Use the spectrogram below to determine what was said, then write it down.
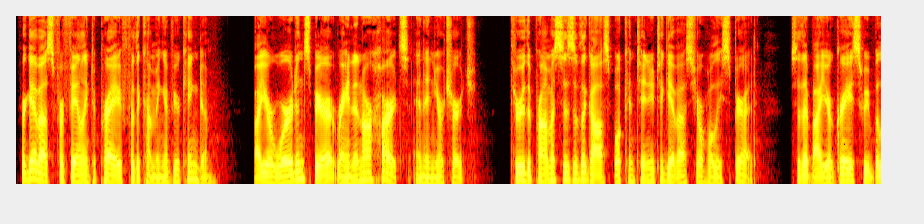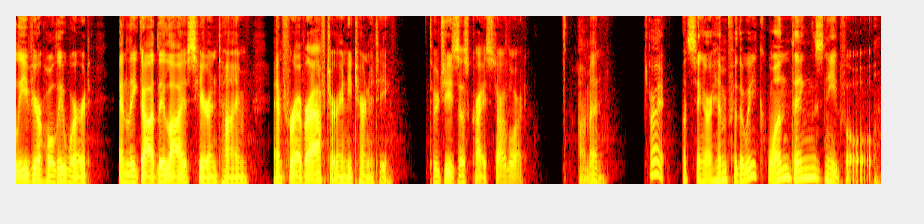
Forgive us for failing to pray for the coming of your kingdom. By your word and spirit, reign in our hearts and in your church. Through the promises of the gospel, continue to give us your Holy Spirit, so that by your grace we believe your holy word and lead godly lives here in time and forever after in eternity. Through Jesus Christ our Lord. Amen. All right, let's sing our hymn for the week One Thing's Needful.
